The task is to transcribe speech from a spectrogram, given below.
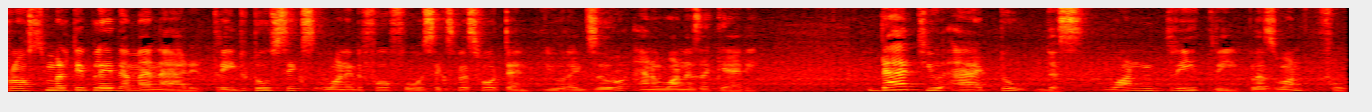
cross multiply them and add it. 3 into 2 6 1 into 4 4 6 plus 4 10 you write 0 and 1 is a carry. That you add to this. 1 3 3 plus 1 4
